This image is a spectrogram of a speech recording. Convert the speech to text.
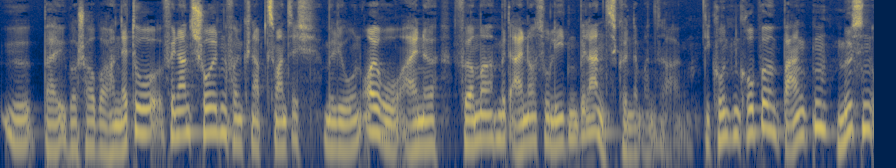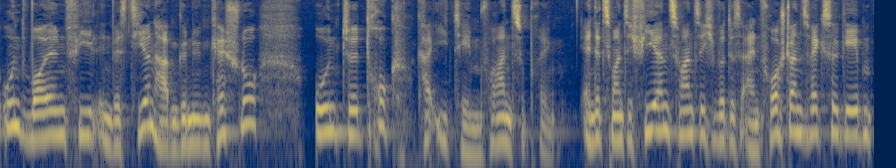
bei überschaubaren Nettofinanzschulden von knapp 20 Millionen Euro. Eine Firma mit einer soliden Bilanz, könnte man sagen. Die Kundengruppe, Banken müssen und wollen viel investieren, haben genügend Cashflow und äh, Druck, KI-Themen voranzubringen. Ende 2024 wird es einen Vorstandswechsel geben.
